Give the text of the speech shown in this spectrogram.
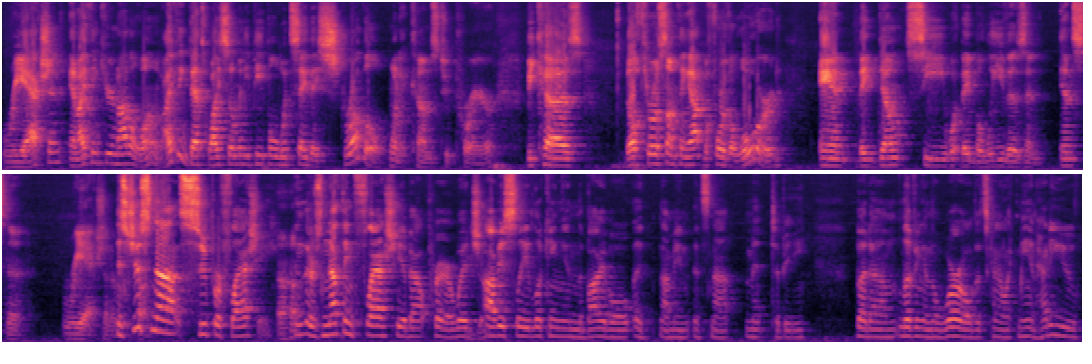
reaction, and I think you're not alone. I think that's why so many people would say they struggle when it comes to prayer because they'll throw something out before the Lord and they don't see what they believe is an instant reaction. Or It's just not super flashy, Uh-huh. and there's nothing flashy about prayer. Which obviously, looking in the Bible, it, I mean, it's not meant to be. But um, living in the world, it's kind of like, man, how do you,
